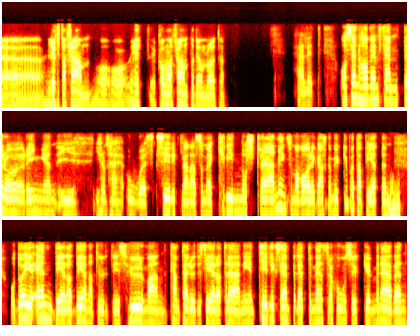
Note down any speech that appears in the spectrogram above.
eh, lyfta fram och, och hit, komma fram på det området. Härligt. Och sen har vi en femte då, ringen i, i de här OS-cirklarna som är kvinnors träning som har varit ganska mycket på tapeten. Och då är ju en del av det naturligtvis hur man kan periodisera träningen, till exempel efter menstruationscykel, men även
